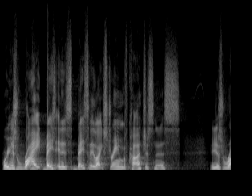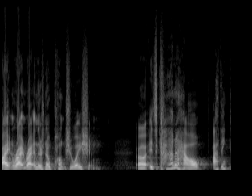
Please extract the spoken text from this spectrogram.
Where you just write, and it's basically like stream of consciousness, you just write and write and write, and there's no punctuation. Uh, it's kind of how I think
